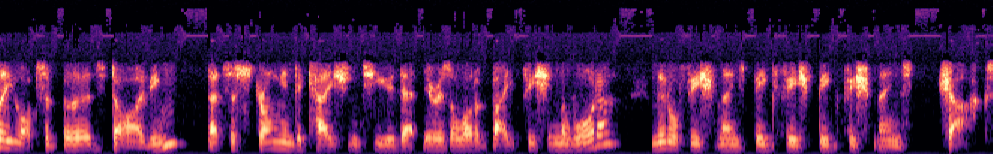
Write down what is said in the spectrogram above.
see lots of birds diving, that's a strong indication to you that there is a lot of bait fish in the water. Little fish means big fish, big fish means sharks.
